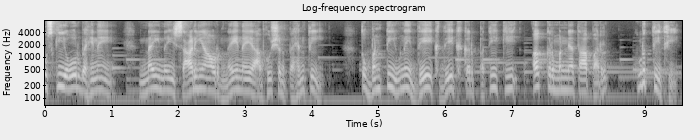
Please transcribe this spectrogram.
उसकी और बहनें नई नई साड़ियाँ और नए नए आभूषण पहनती तो बंटी उन्हें देख देख कर पति की अक्रमण्यता पर कुड़ती थी।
